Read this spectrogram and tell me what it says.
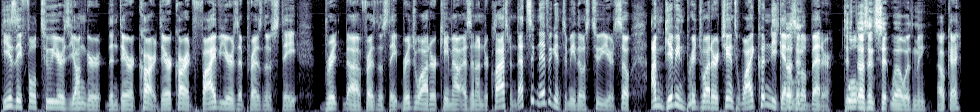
He is a full two years younger than Derek Carr. Derek Carr had five years at Fresno State. Brid, uh, Fresno State. Bridgewater came out as an underclassman. That's significant to me. Those two years. So I'm giving Bridgewater a chance. Why couldn't he get a little better? This doesn't sit well with me. Okay.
